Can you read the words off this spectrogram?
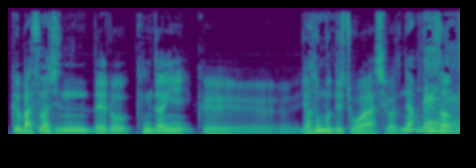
그 말씀하신 대로 굉장히 그 여성분들이 좋아하시거든요. 네, 그래서 네.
